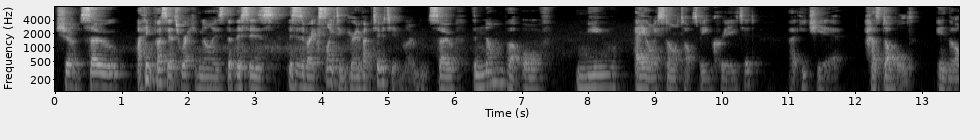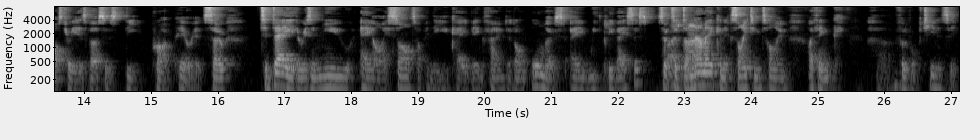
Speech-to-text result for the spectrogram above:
Sure. So I think firstly, let's recognise that this is this is a very exciting period of activity at the moment. So the number of new AI startups being created uh, each year has doubled in the last three years versus the prior period. So Today, there is a new AI startup in the UK being founded on almost a weekly basis. So it's a dynamic and exciting time, I think, uh, full of opportunity.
